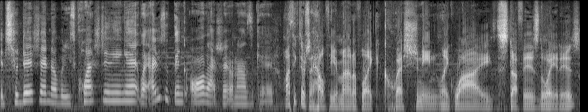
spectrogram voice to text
it's tradition. Nobody's questioning it. Like I used to think all that shit when I was a kid. Well, I think there's a healthy amount of like questioning like why stuff is the way it is.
